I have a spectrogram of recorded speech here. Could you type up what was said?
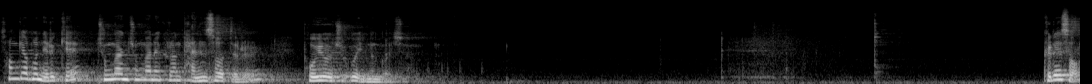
성경은 이렇게 중간중간에 그런 단서들을 보여주고 있는 거죠. 그래서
